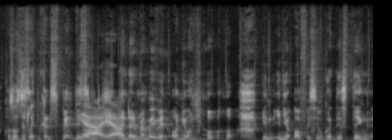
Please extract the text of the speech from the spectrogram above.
because I was just like, we can spin this. Yeah, and, yeah. and I remember even on your, on your in, in your office, you've got this thing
